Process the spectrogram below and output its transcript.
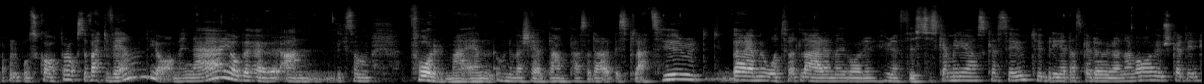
håller på att skapa också. Vart vänder jag mig när jag behöver an, liksom, forma en universellt anpassad arbetsplats? Hur bär jag mig åt för att lära mig vad den, hur den fysiska miljön ska se ut? Hur breda ska dörrarna vara? Hur, ska det,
